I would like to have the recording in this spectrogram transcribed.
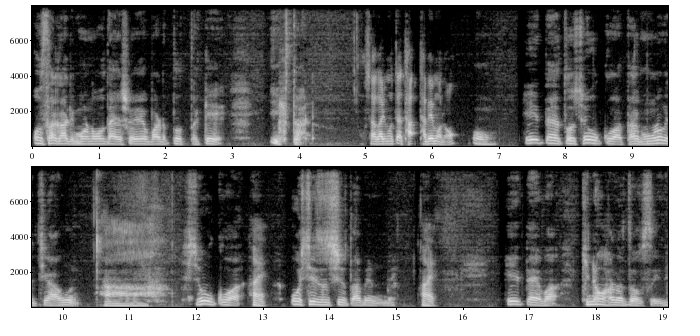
お下がり物を大将呼ばれとったけ、生きたお下がりもってた食べ物？の。うん。兵隊と将校は食べ物が違うん。あ将校はあ。はい。押し寿司を食べるんで、はい。兵隊は木の葉の雑炊で。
